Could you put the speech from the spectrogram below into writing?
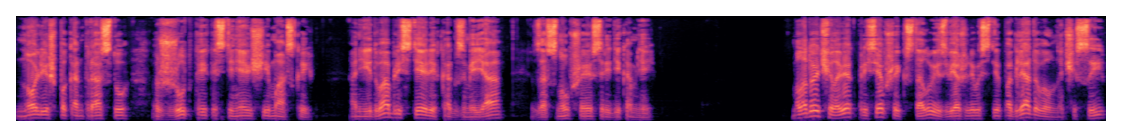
но лишь по контрасту с жуткой костенеющей маской. Они едва блестели, как змея, заснувшая среди камней. Молодой человек, присевший к столу из вежливости, поглядывал на часы.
